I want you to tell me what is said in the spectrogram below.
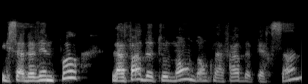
et que ça ne devienne pas l'affaire de tout le monde, donc l'affaire de personne,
